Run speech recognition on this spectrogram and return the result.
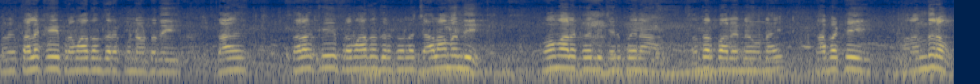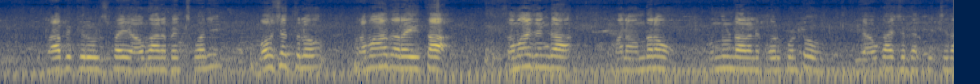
మనకి తలకి ప్రమాదం జరగకుండా ఉంటుంది. దాని తలకి ప్రమాదం జరగడం వల్ల చాలామంది హోమాలకు వెళ్ళి చనిపోయిన సందర్భాలు ఎన్నో ఉన్నాయి. కాబట్టి మనందరం ట్రాఫిక్ రూల్స్పై అవగాహన పెంచుకొని భవిష్యత్తులో ప్రమాదరహిత సమాజంగా మనం అందరం ముందుండాలని కోరుకుంటూ ఈ అవకాశం కల్పించిన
